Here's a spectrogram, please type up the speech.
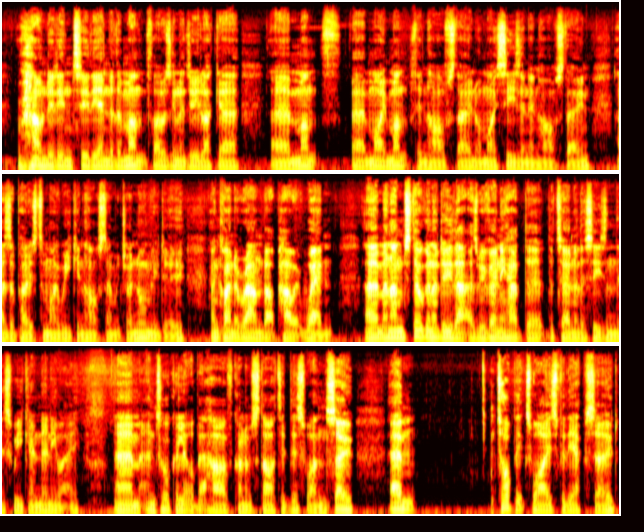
rounded into the end of the month. I was going to do like a, a month, uh, my month in Hearthstone or my season in Hearthstone, as opposed to my week in Hearthstone, which I normally do, and kind of round up how it went. Um, and I'm still going to do that as we've only had the the turn of the season this weekend anyway, um, and talk a little bit how I've kind of started this one. So. Um, topics wise for the episode,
